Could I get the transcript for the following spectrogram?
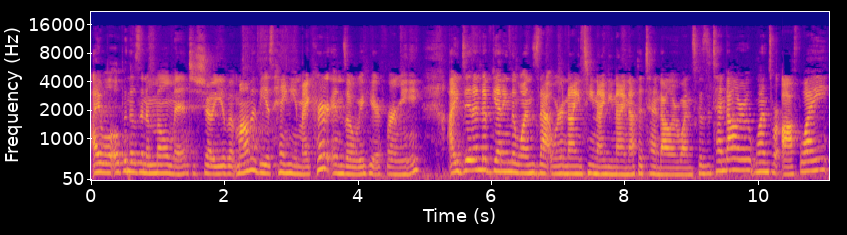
I will open those in a moment to show you, but Mama B is hanging my curtains over here for me. I did end up getting the ones that were $19.99, not the $10 ones, because the $10 ones were off-white.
